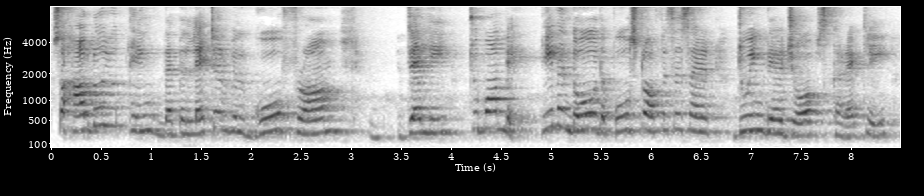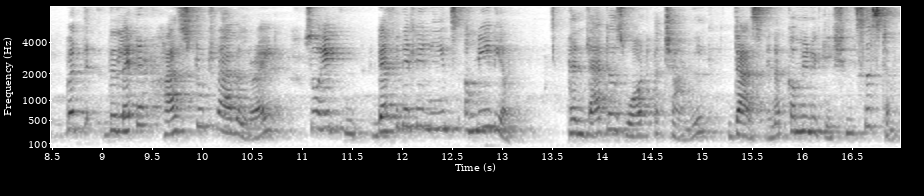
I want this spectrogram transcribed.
So how do you think that the letter will go from Delhi to Bombay? Even though the post offices are doing their jobs correctly, but the letter has to travel, right? So it definitely needs a medium. And that is what a channel does in a communication system.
